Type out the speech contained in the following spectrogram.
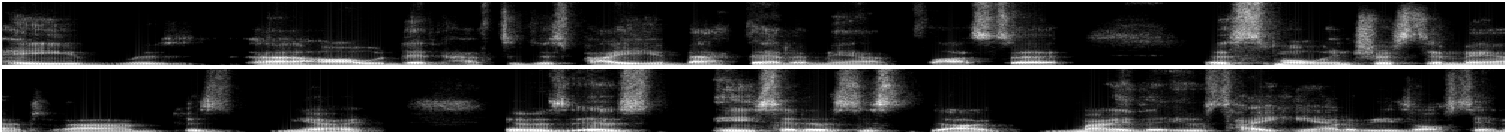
he was, uh, I would then have to just pay him back that amount plus a, a small interest amount because um, you know it was, it was he said it was just uh, money that he was taking out of his offset,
